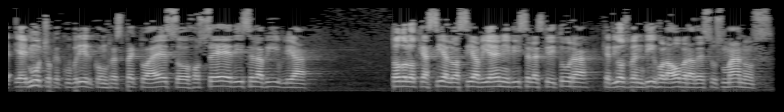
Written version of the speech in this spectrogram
Y, hay mucho que cubrir con respecto a eso. José dice la Biblia, todo lo que hacía lo hacía bien y dice la Escritura que Dios bendijo la obra de sus manos.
